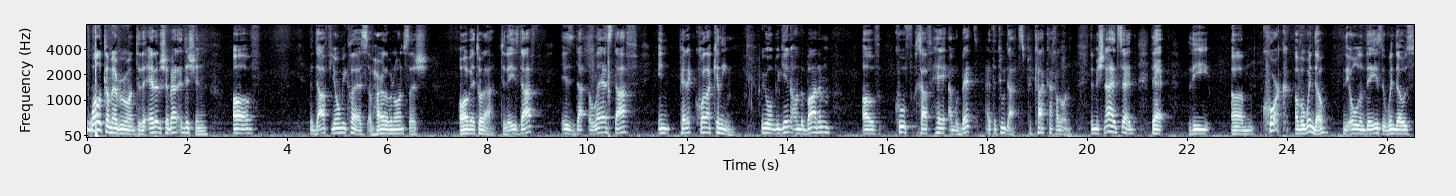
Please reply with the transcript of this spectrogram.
Welcome everyone to the Erev Shabbat edition of the Daf Yomi class of Har Lebanon slash Ove Torah. Today's Daf is the last Daf in Perek Kol Kelim. We will begin on the bottom of Kuf Chaf He Amud Bet at the two dots, Pekak Kachalon. The Mishnah had said that the um, cork of a window, in the olden days, the windows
